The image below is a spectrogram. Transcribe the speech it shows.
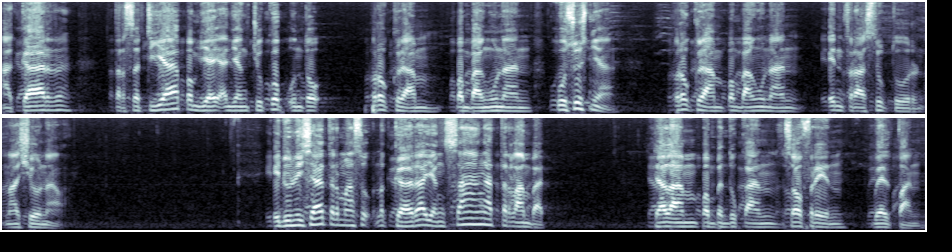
agar tersedia pembiayaan yang cukup untuk program pembangunan, khususnya program pembangunan infrastruktur nasional. Indonesia termasuk negara yang sangat terlambat dalam pembentukan sovereign wealth fund.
